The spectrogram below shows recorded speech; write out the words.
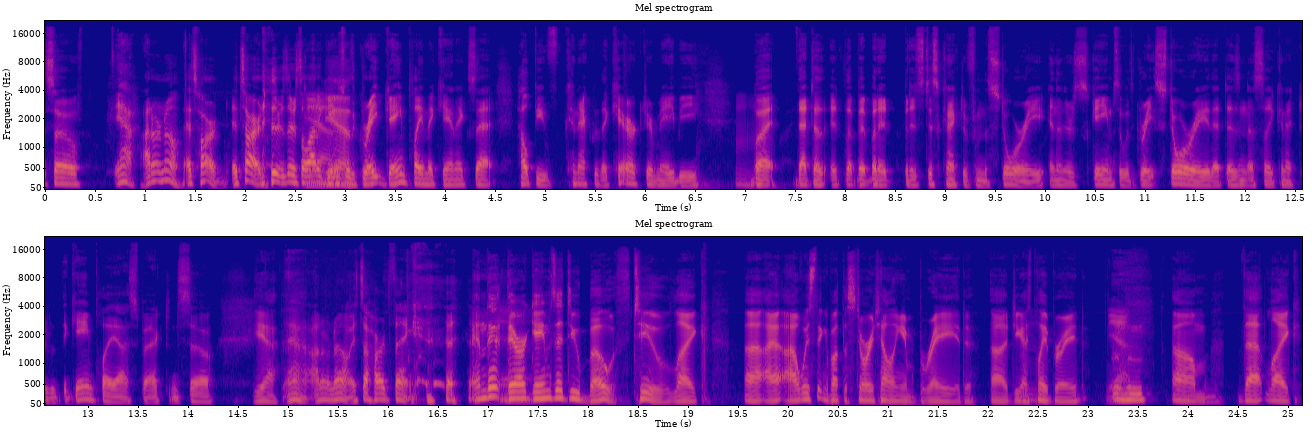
So yeah i don't know it's hard it's hard there's, there's a lot of games Yeah. with great gameplay mechanics that help you connect with a character maybe but that does it but, but it but it's disconnected from the story and then there's games with great story that doesn't necessarily connect with the gameplay aspect and so yeah. yeah i don't know it's a hard thing And there, there are games that do both too. Like uh, I, I always think about the storytelling in Braid. Uh, do you guys play Braid? Yeah. Mm-hmm. Um, that like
